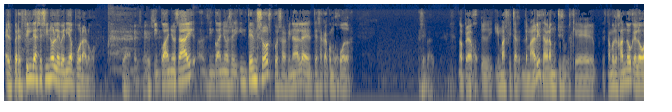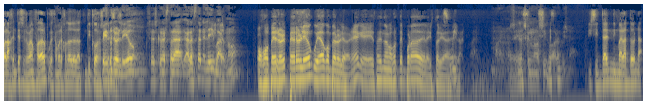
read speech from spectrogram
el perfil de asesino le venía por algo. Ya, eso es. Cinco años hay, cinco años intensos, pues al final eh, te saca como jugador. Sí. No, pero y más fichas de Madrid habrá muchísimo. Es que estamos dejando que luego la gente se va a enfadar porque estamos dejando de auténticos Pedro asquerosos. León, ¿sabes? Que ahora, estará, ahora está en el Eibar, ¿no? Ojo, Pedro, Pedro León, cuidado con Pedro León, ¿eh? que está haciendo la mejor temporada de la historia. Sí. de la- Bueno, no sé, es que no lo sigo ahora mismo. Ni Zidane ni Maradona.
